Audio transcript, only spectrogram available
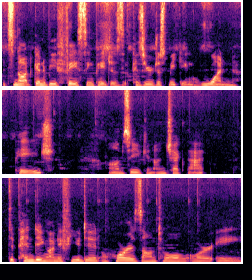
it's not going to be facing pages because you're just making one page. Um, so you can uncheck that. Depending on if you did a horizontal or a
